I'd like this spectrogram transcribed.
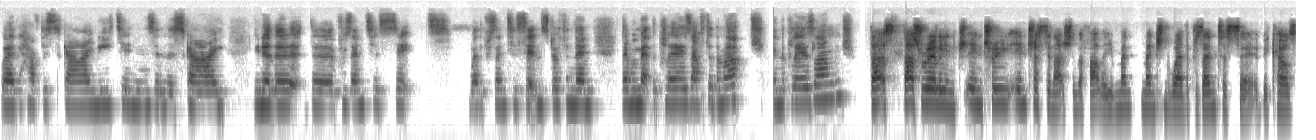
where they have the sky meetings and the sky, you know, the the presenters sit where the presenters sit and stuff, and then then we met the players after the match in the players lounge. That's that's really in, intri- interesting, actually. The fact that you men- mentioned where the presenters sit, because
